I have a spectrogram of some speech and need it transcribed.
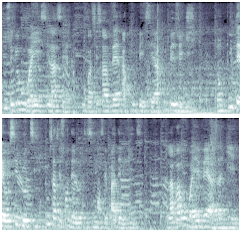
Tout ce que vous voyez ici là, c'est voici ça vers à couper, c'est à couper. Donc tout est aussi loti. Tout ça, ce sont des lotissements, ce n'est pas des vides. Là-bas, vous voyez vers Azaguier.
